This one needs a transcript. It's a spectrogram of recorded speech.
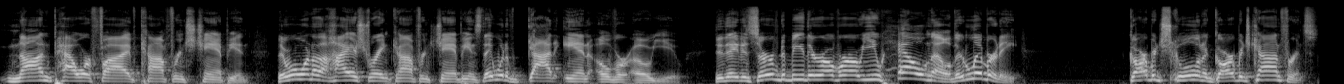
non Power Five conference champion. They were one of the highest ranked conference champions. They would have got in over OU. Do they deserve to be there over OU? Hell no. They're Liberty. Garbage school and a garbage conference.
